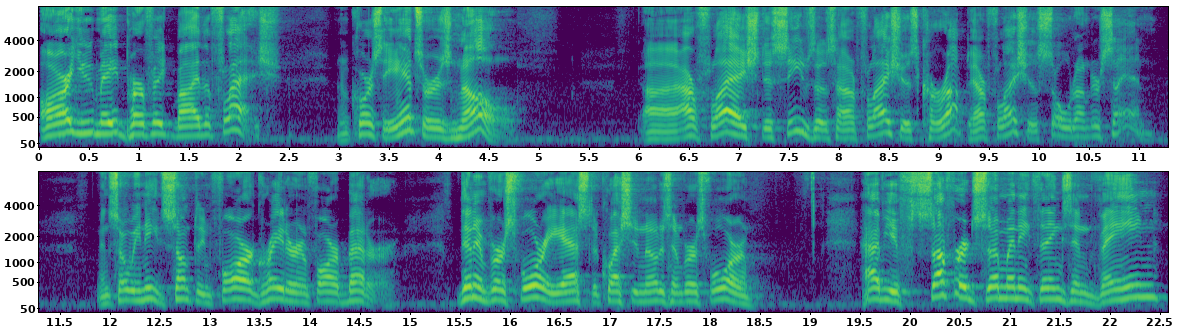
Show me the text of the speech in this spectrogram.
Are you made perfect by the flesh? And of course, the answer is no. Uh, our flesh deceives us. Our flesh is corrupt. Our flesh is sold under sin. And so we need something far greater and far better. Then in verse 4, he asks the question notice in verse 4 Have you suffered so many things in vain?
